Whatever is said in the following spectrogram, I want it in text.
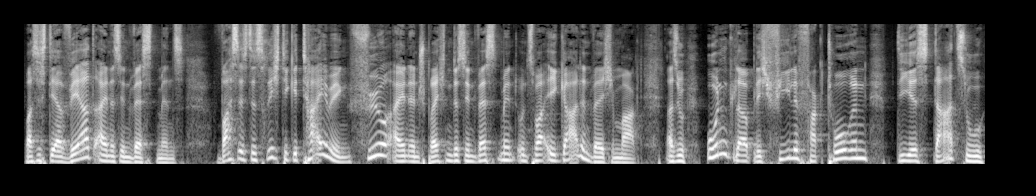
Was ist der Wert eines Investments? Was ist das richtige Timing für ein entsprechendes Investment und zwar egal in welchem Markt. Also unglaublich viele Faktoren, die es dazu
